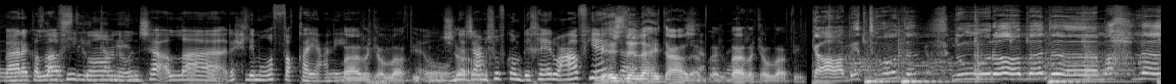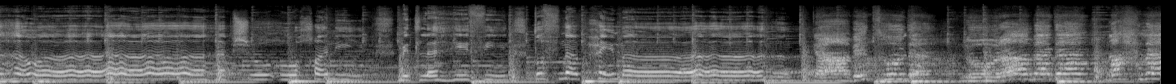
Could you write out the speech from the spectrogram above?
بارك الله فيكم. وإن شاء الله رحلة موفقة يعني. بارك الله فيكم إن شاء ونرجع الله. نشوفكم بخير وعافية. بإذن الله تعالى. بارك الله فيكم كعبة هدى نورا بدا محلى هواها بشوق وحنين متلهفين طفنا بحماها كعبة هدى نورا بدا محلى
